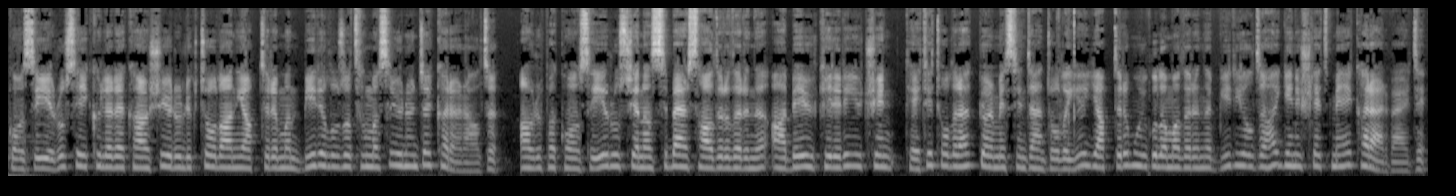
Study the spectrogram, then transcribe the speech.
Konseyi Rus hackerlara karşı yürürlükte olan yaptırımın bir yıl uzatılması yönünde karar aldı. Avrupa Konseyi Rusya'nın siber saldırılarını AB ülkeleri için tehdit olarak görmesinden dolayı yaptırım uygulamalarını bir yıl daha genişletmeye karar verdi.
